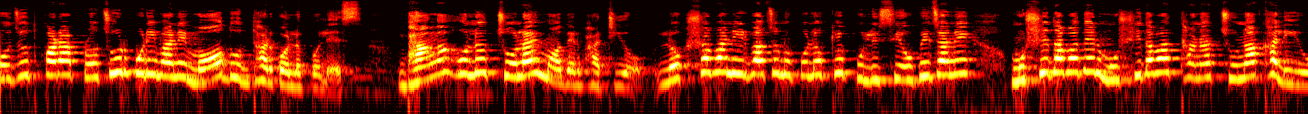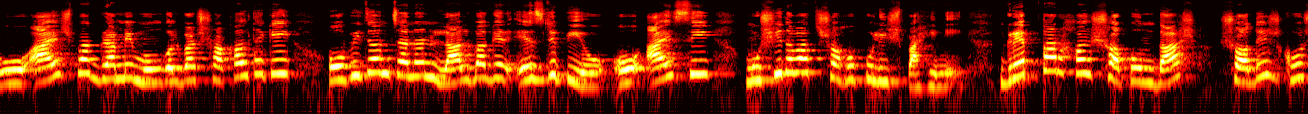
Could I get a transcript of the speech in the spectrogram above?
মজুত করা প্রচুর পরিমাণে মদ উদ্ধার করল পুলিশ। ভাঙা হলো চোলাই মদের ভাটিও। লোকসভা নির্বাচন উপলক্ষে পুলিশি অভিযানে মুর্শিদাবাদের মুর্শিদাবাদ থানার চুনাখালী ও আয়েশবাগ গ্রামে মঙ্গলবার সকাল থেকেই অভিযান চালান লালবাগের এসডিপিও ও আইসি মুর্শিদাবাদ সহ পুলিশ বাহিনী। গ্রেপ্তার হয় স্বপন দাস, স্বদেশ ঘোষ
